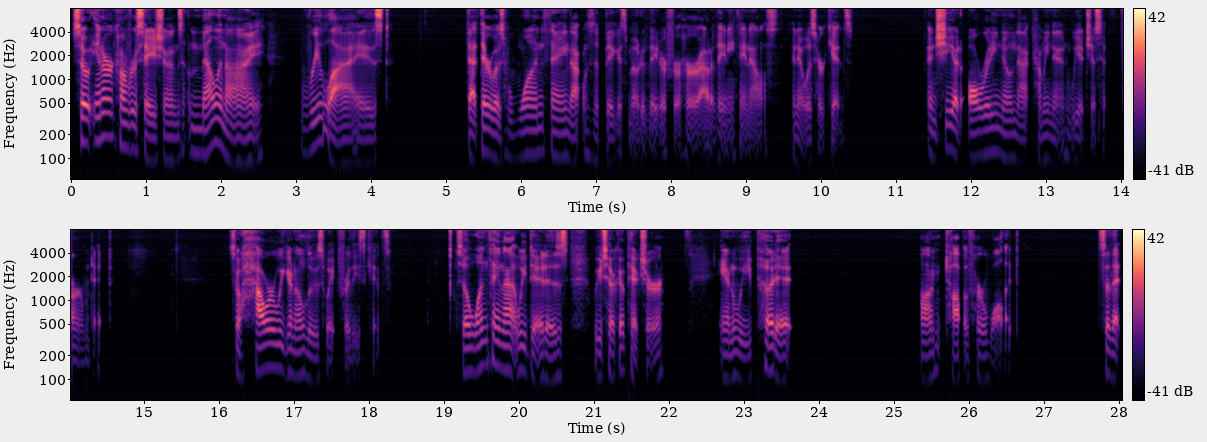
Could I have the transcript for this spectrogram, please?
So, in our conversations, Mel and I realized that there was one thing that was the biggest motivator for her out of anything else, and it was her kids. And she had already known that coming in, we had just affirmed it. So, how are we going to lose weight for these kids? So, one thing that we did is we took a picture and we put it on top of her wallet so that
